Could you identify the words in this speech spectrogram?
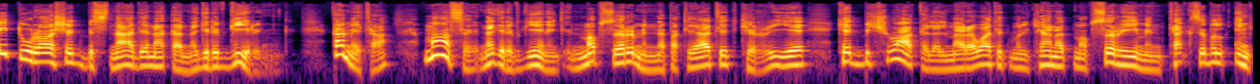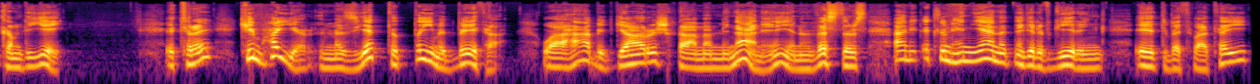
إتو راشد بسنادنا كنجرف جيرينج قامتها ماسة نجرف جيرينج المبصر من نفقيات كرية كد بشواق للمروات ملكانة مبصري من taxable income ديه اتري كم هير المزيت الطيمة بيتها وها بتجارش قام مناني ين انفسترز اني تقتلن هنيانة نجرف جيرينج ات بثواتي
